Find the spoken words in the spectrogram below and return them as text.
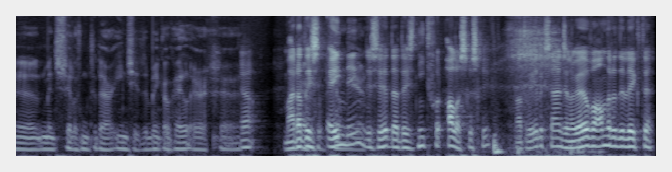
eh, de mensen zelf moeten daarin zitten. Daar ben ik ook heel erg... eh, Ja. Maar dat is één ding, dus hè, dat is niet voor alles geschikt. Laten we eerlijk zijn, er zijn ook heel veel andere delicten.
